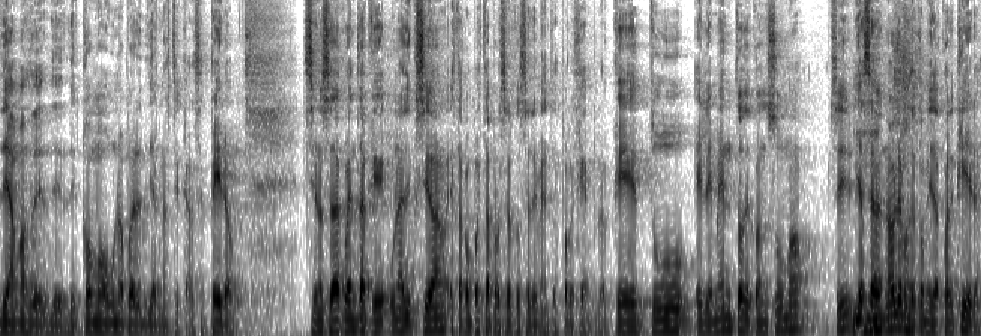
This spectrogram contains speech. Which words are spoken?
digamos, de, de, cómo uno puede diagnosticarse. Pero si uno se da cuenta que una adicción está compuesta por ciertos elementos, por ejemplo, que tu elemento de consumo, ¿sí? ya sea, no hablemos de comida, cualquiera,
